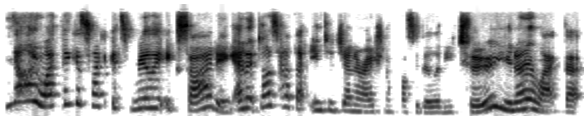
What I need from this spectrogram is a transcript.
No, I think it's like it's really exciting, and it does have that intergenerational possibility too. You know, like that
